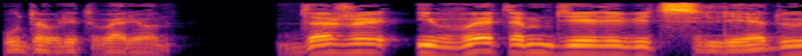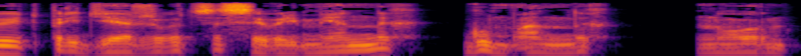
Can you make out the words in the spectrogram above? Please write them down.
удовлетворен. Даже и в этом деле ведь следует придерживаться современных гуманных норм.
